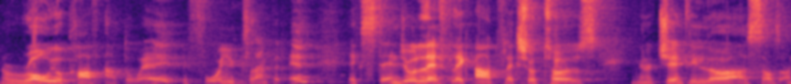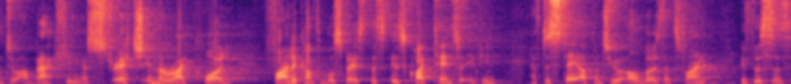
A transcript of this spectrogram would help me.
roll your calf out the way before you clamp it in. Extend your left leg out, flex your toes. We're going to gently lower ourselves onto our back, feeling a stretch in the right quad. Find a comfortable space. This is quite tense, so if you have to stay up onto your elbows, that's fine. If this is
